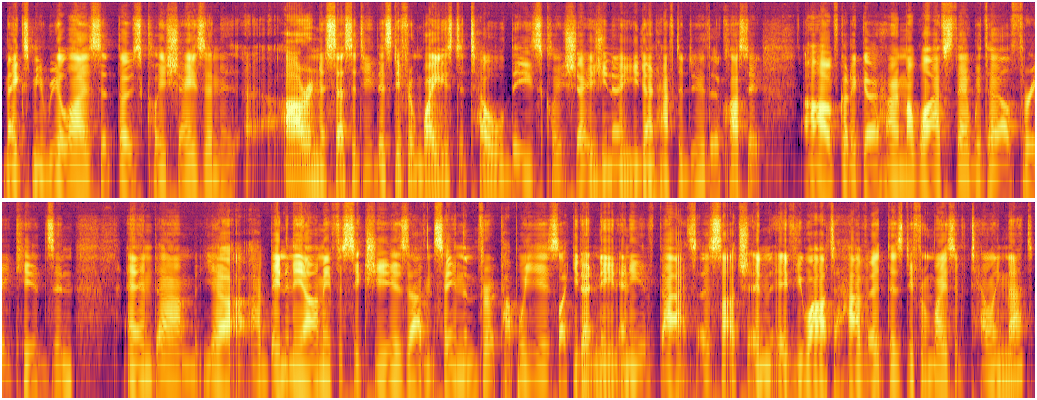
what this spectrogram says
makes me realize that those cliches are, are a necessity. There's different ways to tell these cliches. You know, you don't have to do the classic, oh, I've got to go home. My wife's there with her three kids, and and um, yeah, I- I've been in the army for six years. I haven't seen them for a couple years. Like, you don't need any of that as such. And if you are to have it, there's different ways of telling that.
